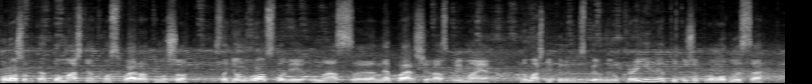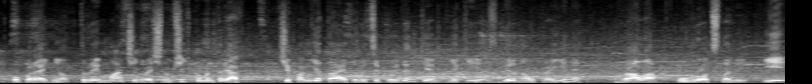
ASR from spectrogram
хороша така домашня атмосфера, тому що стадіон Вроцлаві у нас е, не перший раз приймає домашній поєдинок збірної України. Тут вже проводилися попередньо три матчі. До речі, напишіть в коментарях, чи пам'ятаєте ви ці поєдинки, які збірна України грала у Вроцлаві і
